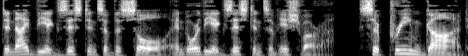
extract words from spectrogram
denied the existence of the soul and or the existence of Ishvara supreme God".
